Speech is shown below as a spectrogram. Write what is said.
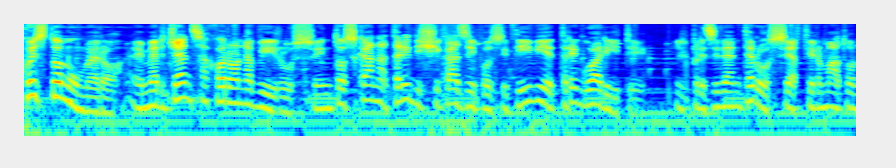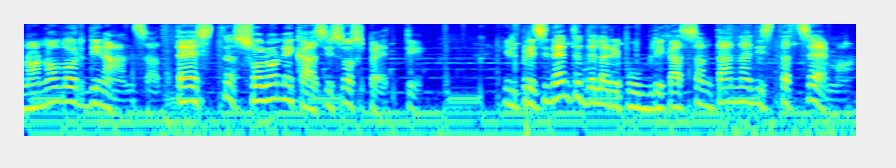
Questo numero, emergenza coronavirus, in Toscana 13 casi positivi e 3 guariti. Il presidente Rossi ha firmato una nuova ordinanza, test solo nei casi sospetti. Il presidente della Repubblica a Sant'Anna di Stazzema,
